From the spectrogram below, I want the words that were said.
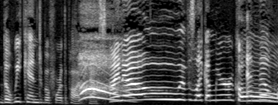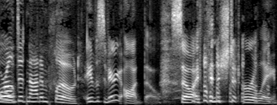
the weekend before the podcast. I know it was like a miracle, And the world did not implode. it was very odd though. So I finished it early.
